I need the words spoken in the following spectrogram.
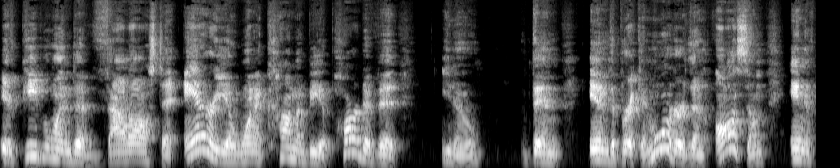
if people in the Valdosta area want to come and be a part of it, you know, then in the brick and mortar, then awesome. And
